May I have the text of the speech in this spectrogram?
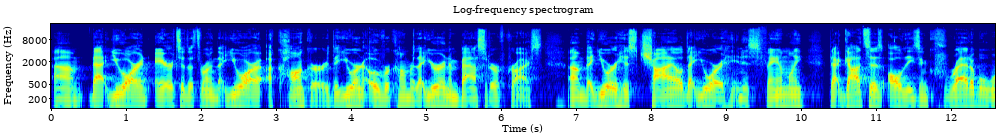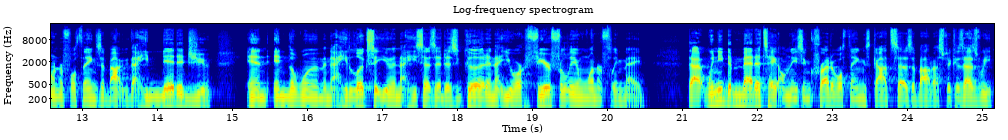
Um, that you are an heir to the throne. That you are a conqueror. That you are an overcomer. That you're an ambassador of Christ um, that you are his child, that you are in his family, that God says all these incredible, wonderful things about you, that he knitted you in, in the womb and that he looks at you and that he says it is good and that you are fearfully and wonderfully made. That we need to meditate on these incredible things God says about us because as we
